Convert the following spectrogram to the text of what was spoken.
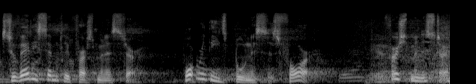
So very simply, First Minister, What were these bonuses for? First Minister.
